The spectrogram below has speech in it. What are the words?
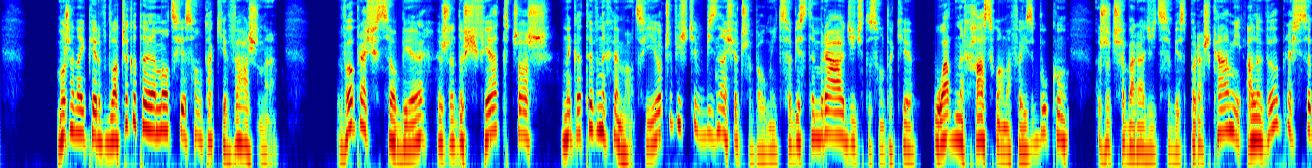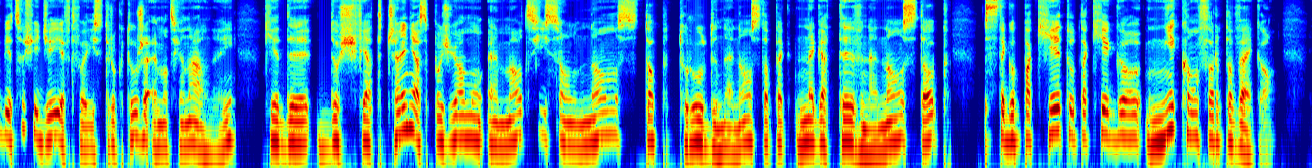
Może najpierw, dlaczego te emocje są takie ważne? Wyobraź sobie, że doświadczasz negatywnych emocji. I oczywiście w biznesie trzeba umieć sobie z tym radzić. To są takie ładne hasła na Facebooku, że trzeba radzić sobie z porażkami, ale wyobraź sobie, co się dzieje w Twojej strukturze emocjonalnej, kiedy doświadczenia z poziomu emocji są non-stop trudne, non-stop negatywne, non-stop z tego pakietu takiego niekomfortowego.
